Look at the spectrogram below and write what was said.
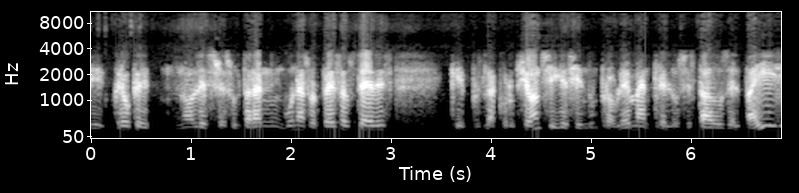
Eh, creo que no les resultará ninguna sorpresa a ustedes que pues la corrupción sigue siendo un problema entre los estados del país,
